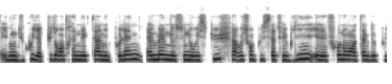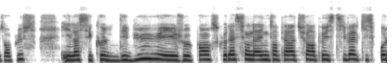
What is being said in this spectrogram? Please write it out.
et donc du coup il n'y a plus de rentrée de nectar ni de pollen. Elles-mêmes ne se nourrissent plus, la ruche en plus s'affaiblit et les frelons attaquent de plus en plus. Et là c'est que le début et je pense que là si on a une température un peu estivale qui se prolonge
